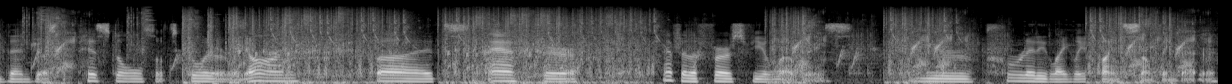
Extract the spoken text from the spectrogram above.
than just a pistol, so it's good early on, but after, after the first few levels, you're pretty likely to find something better.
